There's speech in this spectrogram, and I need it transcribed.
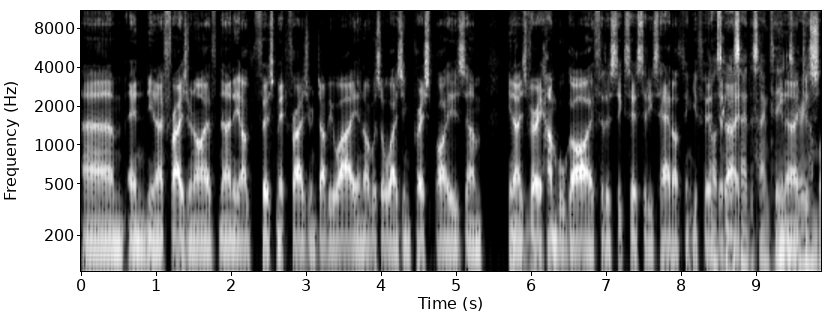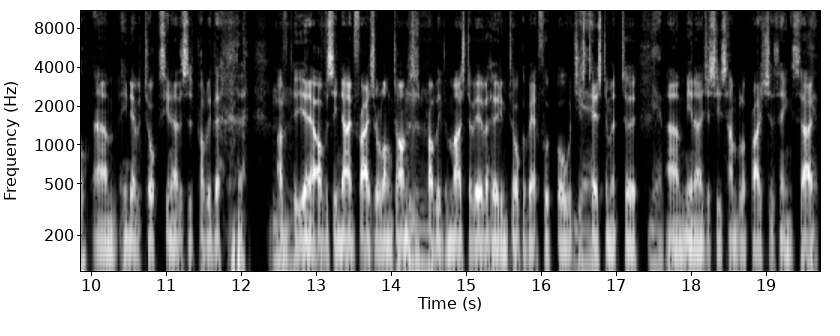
um, and you know, Fraser and I have known. I first met Fraser in WA, and I was always impressed by his um, you know, he's a very humble guy for the success that he's had. I think you've heard I was today. going to say the same thing. You know, he's very just humble. um, he never talks. You know, this is probably the I've Mm. you know obviously known Fraser a long time. This is Mm. probably the most I've ever heard him talk about football, which is testament to Yeah. um, you know just his humble approach to things. So. Yep.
